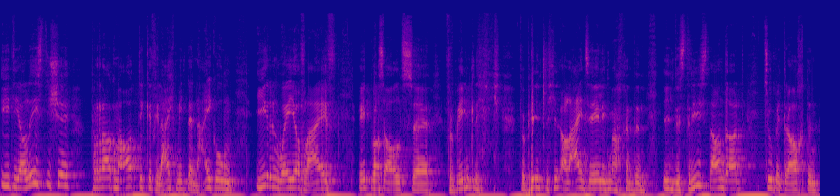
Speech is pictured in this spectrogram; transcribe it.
idealistische Pragmatiker, vielleicht mit der Neigung, ihren Way of Life etwas als äh, verbindlich, verbindlichen, alleinselig machenden Industriestandard zu betrachten.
